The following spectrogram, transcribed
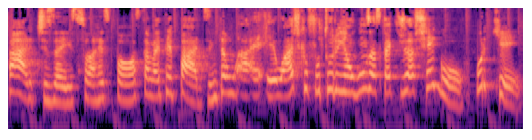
partes aí, sua resposta vai ter partes. Então, eu acho que o futuro em alguns aspectos já chegou. Por quê?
